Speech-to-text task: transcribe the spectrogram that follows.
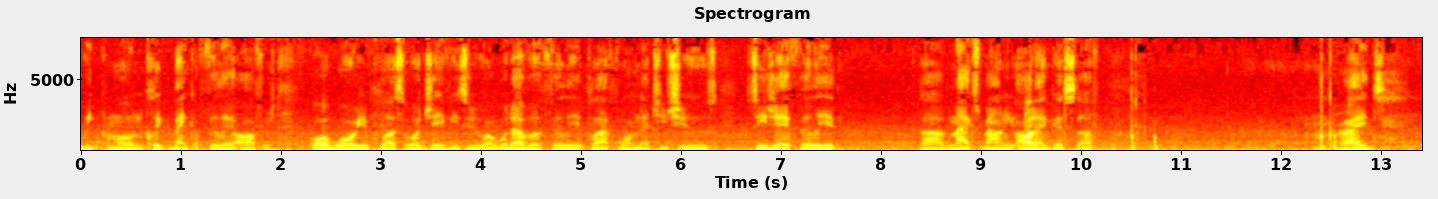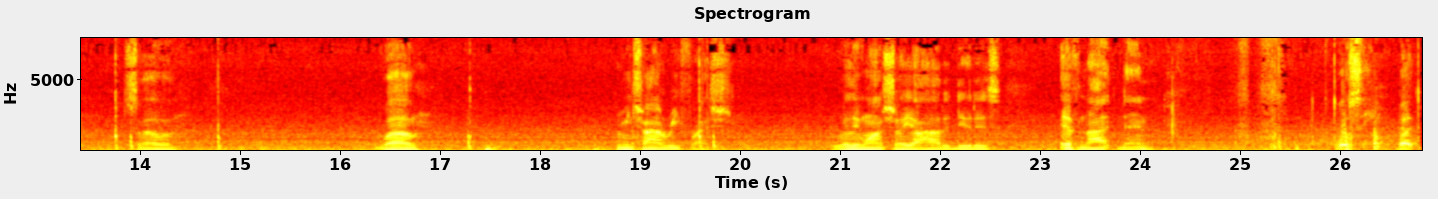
a week promoting ClickBank affiliate offers, or Warrior Plus, or JVZoo, or whatever affiliate platform that you choose. CJ affiliate, uh, Max Bounty, all that good stuff. Alright, so well, let me try and refresh. Really want to show y'all how to do this. If not, then we'll see. But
